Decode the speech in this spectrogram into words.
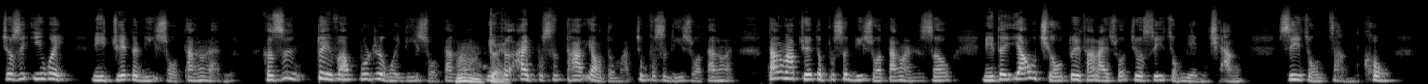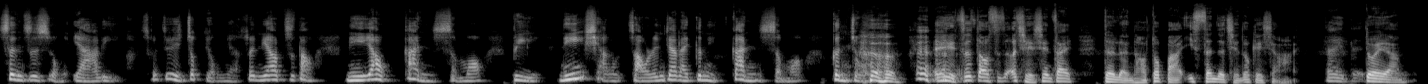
就是因为你觉得理所当然了。可是对方不认为理所当然，嗯你的爱不是他要的嘛，就不是理所当然。当他觉得不是理所当然的时候，你的要求对他来说就是一种勉强，是一种掌控，甚至是一种压力嘛。所以这里重要，所以你要知道你要干什么，比你想找人家来跟你干什么更重要。哎，这倒是，而且现在的人哈，都把一生的钱都给小孩。对对对呀，是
